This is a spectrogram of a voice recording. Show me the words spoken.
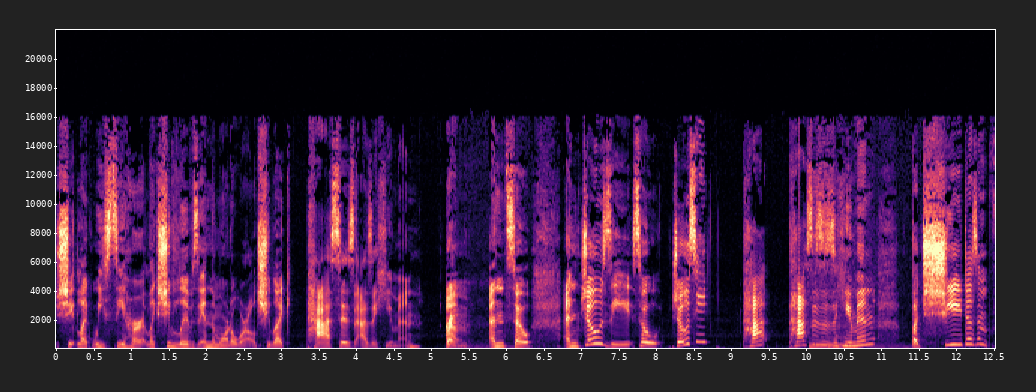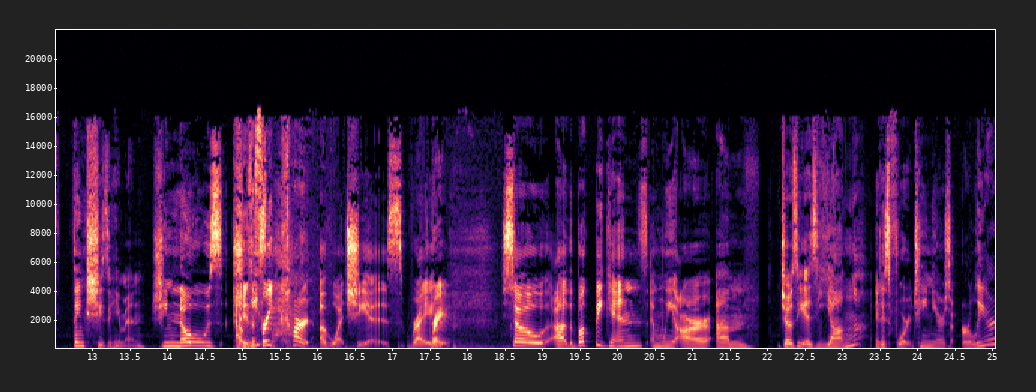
she, like, we see her, like, she lives in the mortal world. She, like, passes as a human. Right. Um, and so, and Josie, so Josie pa- passes as a human, but she doesn't think she's a human. She knows She's a freak. part of what she is, right? Right. So uh, the book begins, and we are um, Josie is young. It is 14 years earlier,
